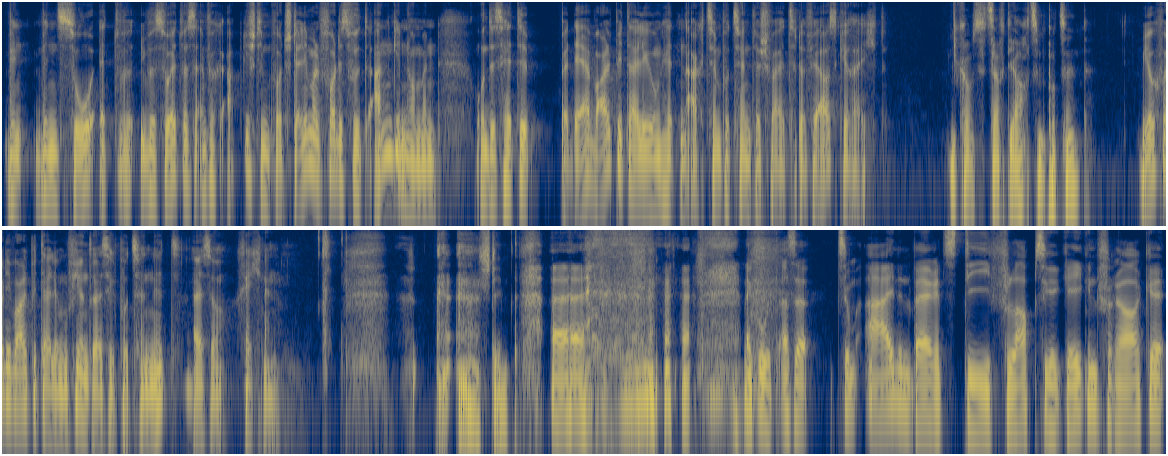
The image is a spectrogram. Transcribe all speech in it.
Wenn, wenn so etwa, über so etwas einfach abgestimmt wird, stell dir mal vor, das wird angenommen und es hätte Bei der Wahlbeteiligung hätten 18 Prozent der Schweizer dafür ausgereicht. Wie kommst du jetzt auf die 18 Prozent? Wie hoch war die Wahlbeteiligung? 34 Prozent, nicht? Also, rechnen. Stimmt. Äh, na gut, also zum einen wäre jetzt die flapsige Gegenfrage,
